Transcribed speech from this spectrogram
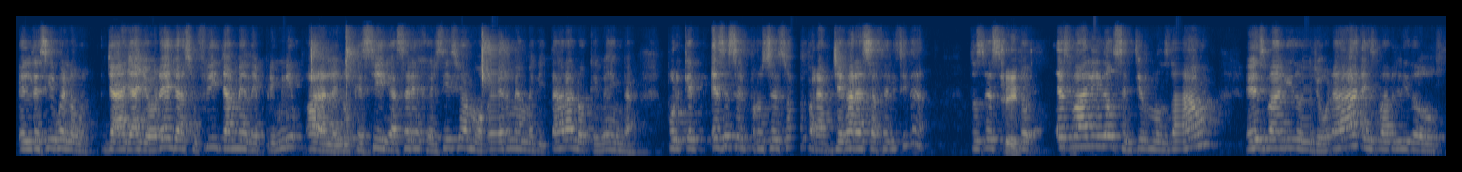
el, decir, bueno, ya, ya lloré, ya sufrí, ya me deprimí, órale, lo que sigue, hacer ejercicio, a moverme, a meditar, a lo que venga, porque ese es el proceso para llegar a esa felicidad. Entonces, sí. es válido sentirnos down, es válido llorar, es válido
